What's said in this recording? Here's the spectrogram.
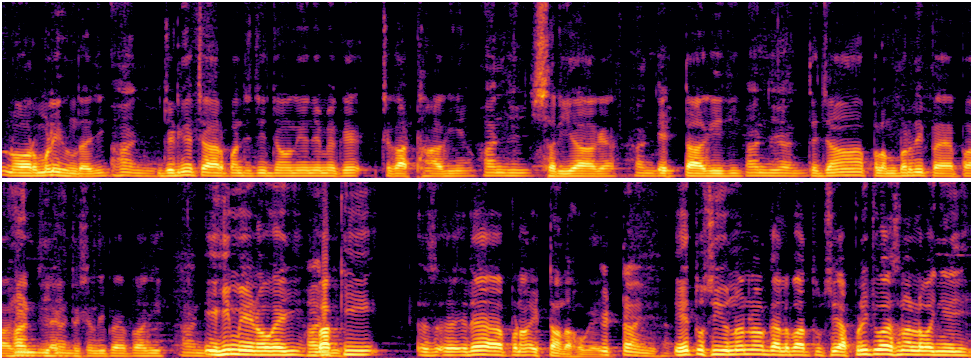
ਨਾਰਮਲ ਹੀ ਹੁੰਦਾ ਜੀ। ਹਾਂਜੀ। ਜਿਹੜੀਆਂ ਚਾਰ ਪੰਜ ਚੀਜ਼ਾਂ ਆਉਂਦੀਆਂ ਜਿਵੇਂ ਕਿ ਚਗਾਠਾਂ ਆ ਗਈਆਂ ਹਾਂਜੀ। ਸਰੀਆ ਆ ਗਿਆ ਇੱਟ ਆ ਗਈ ਜੀ। ਹਾਂਜੀ ਹਾਂਜੀ। ਤੇ ਜਾਂ ਪਲੰਬਰ ਦੀ ਪਾਈਪ ਆ ਗਈ ਇਲੈਕਟ੍ਰੀਸ਼ੀਅਨ ਦੀ ਪਾਈਪ ਆ ਗਈ। ਇਹੀ ਮੇਨ ਹੋ ਗਿਆ ਜੀ। ਬਾਕੀ ਇਹਦਾ ਆਪਣਾ ਇੱਟਾਂ ਦਾ ਹੋ ਗਿਆ ਜੀ। ਇੱਟਾਂ ਜੀ ਇਹ ਤੁਸੀਂ ਉਹਨਾਂ ਨਾਲ ਗੱਲਬਾਤ ਤੁਸੀਂ ਆਪਣੀ ਚੋਇਸ ਨਾਲ ਲਵਾਈਆਂ ਜੀ।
